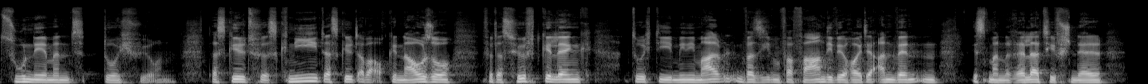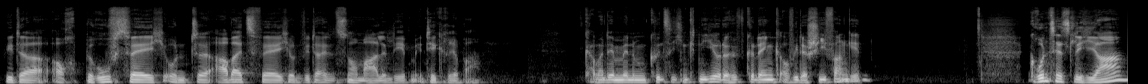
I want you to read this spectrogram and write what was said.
zunehmend durchführen. Das gilt fürs Knie, das gilt aber auch genauso für das Hüftgelenk durch die minimalinvasiven Verfahren, die wir heute anwenden, ist man relativ schnell wieder auch berufsfähig und äh, arbeitsfähig und wieder ins normale Leben integrierbar. Kann man denn mit einem künstlichen Knie oder Hüftgelenk auch wieder Skifahren gehen? Grundsätzlich ja.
